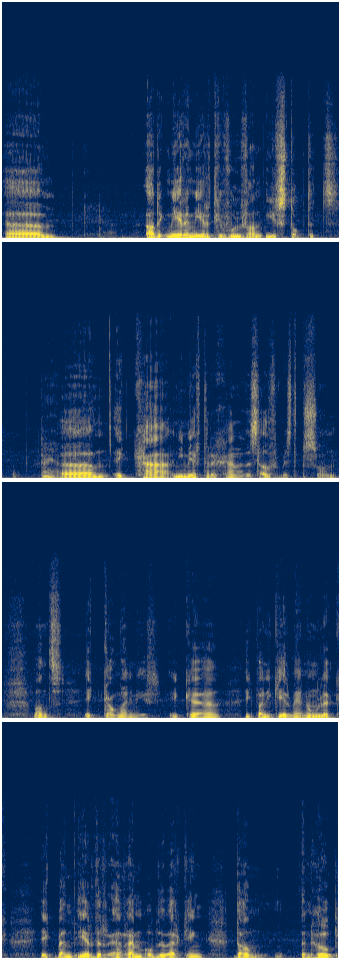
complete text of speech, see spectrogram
ehm, had ik meer en meer het gevoel van, hier stopt het. Ah, ja. Ehm, ik ga niet meer teruggaan naar de stelvermiste persoon. Want ik kan dat niet meer. Ik, eh, ik panikeer mijn ongeluk. Ik ben eerder een rem op de werking dan een hulp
